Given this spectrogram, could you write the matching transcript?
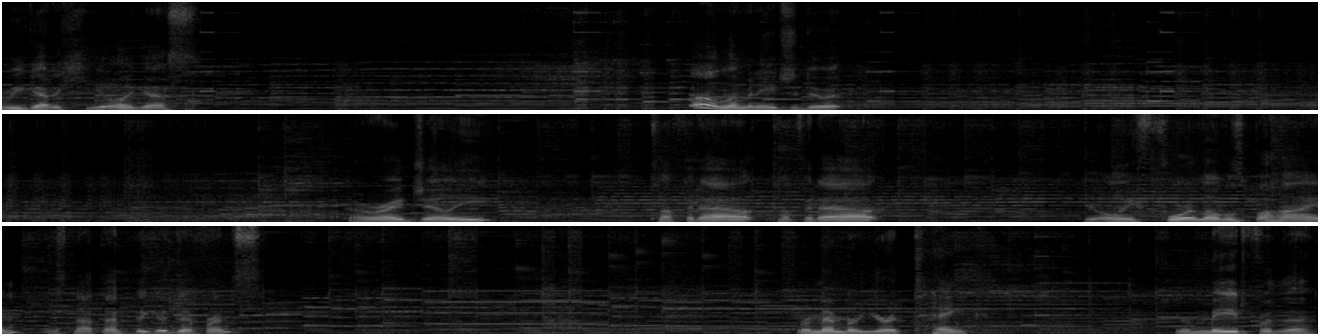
We got to heal, I guess. Oh, Lemonade should do it. Alright, Jelly. Tough it out, tough it out. You're only four levels behind. It's not that big a difference. Remember, you're a tank. You're made for the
